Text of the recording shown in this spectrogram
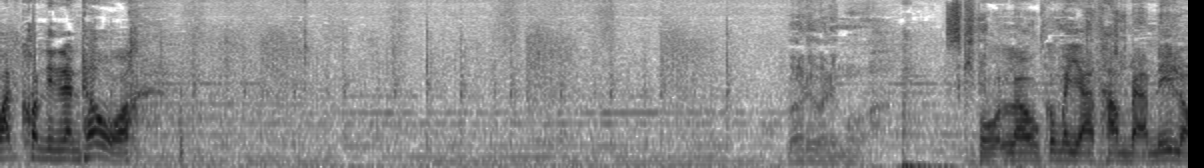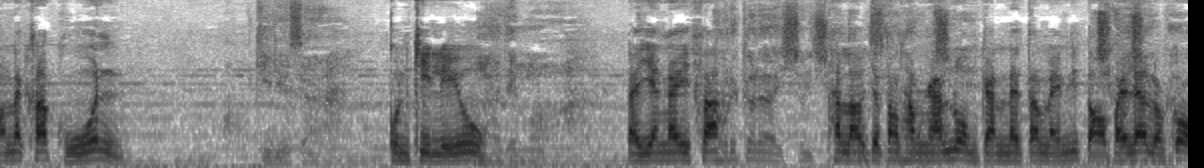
วัดคอนติเนนทัลเหรอโอ้เราก็ไม่อยากทำแบบนี้หรอกนะครับคุณคุณกิริว แต่ยังไงซะ ถ้าเราจะต้องทำงานร่วมกันในตำแหน่งนี้ต่อไปแล้วเราก็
